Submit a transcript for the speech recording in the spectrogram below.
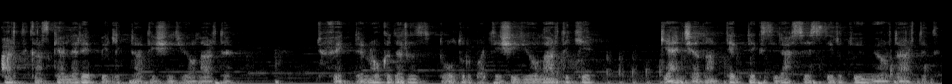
Artık askerler hep birlikte ateş ediyorlardı. Tüfeklerini o kadar hızlı doldurup ateş ediyorlardı ki genç adam tek tek silah sesleri duymuyordu artık.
